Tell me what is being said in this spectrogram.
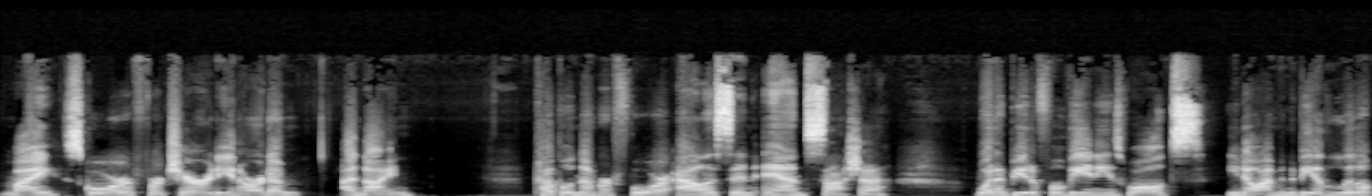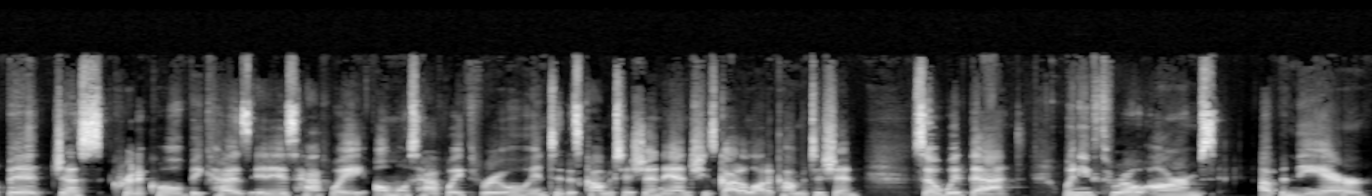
My score for Charity and Artem, a nine. Couple number four, Alyson and Sasha. What a beautiful Viennese waltz. You know, I'm going to be a little bit just critical because it is halfway, almost halfway through into this competition, and she's got a lot of competition. So, with that, when you throw arms up in the air,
